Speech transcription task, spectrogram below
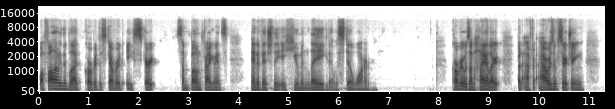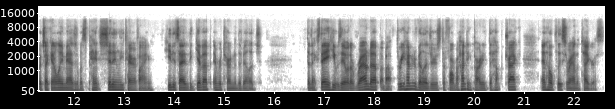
While following the blood, Corbett discovered a skirt, some bone fragments, and eventually a human leg that was still warm. Corbett was on high alert, but after hours of searching, which I can only imagine was pants shittingly terrifying, he decided to give up and return to the village. The next day, he was able to round up about 300 villagers to form a hunting party to help track and hopefully surround the tigress.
